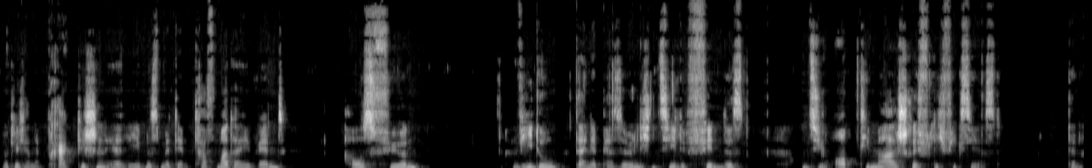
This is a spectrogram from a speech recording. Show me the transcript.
wirklich einem praktischen Erlebnis mit dem Tough Mudder Event ausführen, wie du deine persönlichen Ziele findest und sie optimal schriftlich fixierst. Denn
